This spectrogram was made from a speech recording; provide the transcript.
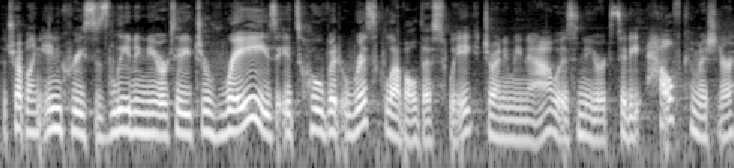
The troubling increase is leading New York City to raise its COVID risk level this week. Joining me now is New York City Health Commissioner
